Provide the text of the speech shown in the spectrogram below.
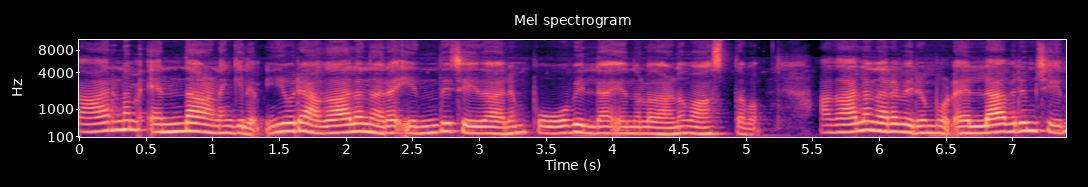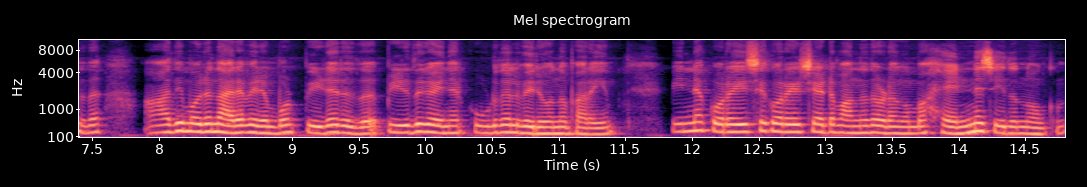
കാരണം എന്താണെങ്കിലും ഈ ഒരു അകാല അകാലനര എന്ത് ചെയ്താലും പോവില്ല എന്നുള്ളതാണ് വാസ്തവം. അകാല അകാലനര വരുമ്പോൾ എല്ലാവരും ചെയ്യുന്നത് ആദ്യം ഒരു നര വരുമ്പോൾ പിഴരുത് പിഴുതു കഴിഞ്ഞാൽ കൂടുതൽ വരുമെന്ന് പറയും. പിന്നെ കുറേശ്ശെ ആയിട്ട് വന്നു തുടങ്ങുമ്പോൾ ഹെന്ന ചെയ്ത് നോക്കും.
